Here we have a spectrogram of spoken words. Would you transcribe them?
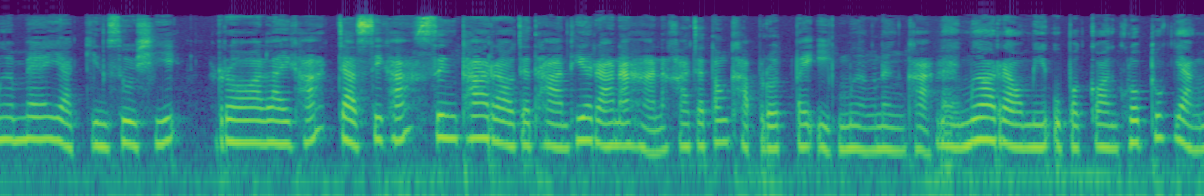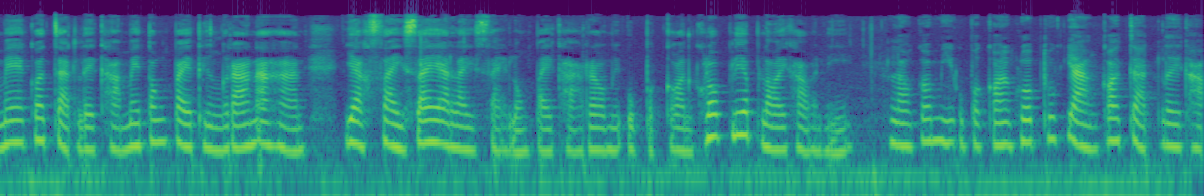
เมื่อแม่อยากกินซูชิ รออะไรคะ จัดสิคะ ซึ่งถ้าเราจะทานที่ร้านอาหารนะคะ จะต้องขับรถไปอีกเมืองหนึ่งค่ะ ในเมื่อเรามีอุปกรณ์ครบทุกอย่างแม่ก็จัดเลยค่ะ ไม่ต้องไปถึงร้านอาหาร อยากใส่ไส้อะไรใส่ลงไปค่ะ เรามีอุปกรณ์ครบเรียบร้อยค่ะวันนี้เราก็มีอุปกรณ์ครบทุกอย่างก็จัดเลยค่ะ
